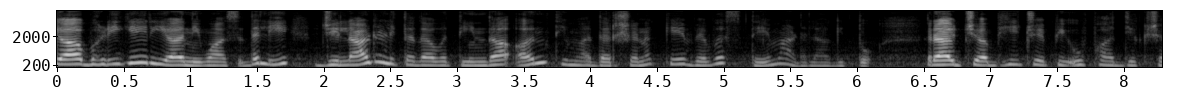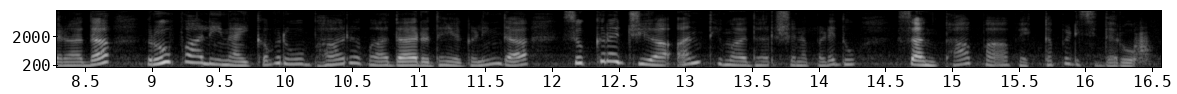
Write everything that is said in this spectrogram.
Guard! ಬಡಿಗೇರಿಯ ನಿವಾಸದಲ್ಲಿ ಜಿಲ್ಲಾಡಳಿತದ ವತಿಯಿಂದ ಅಂತಿಮ ದರ್ಶನಕ್ಕೆ ವ್ಯವಸ್ಥೆ ಮಾಡಲಾಗಿತ್ತು ರಾಜ್ಯ ಬಿಜೆಪಿ ಉಪಾಧ್ಯಕ್ಷರಾದ ರೂಪಾಲಿ ನಾಯ್ಕ್ ಅವರು ಭಾರವಾದ ಹೃದಯಗಳಿಂದ ಸುಕ್ರಜ್ಜಿಯ ಅಂತಿಮ ದರ್ಶನ ಪಡೆದು ಸಂತಾಪ ವ್ಯಕ್ತಪಡಿಸಿದರು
